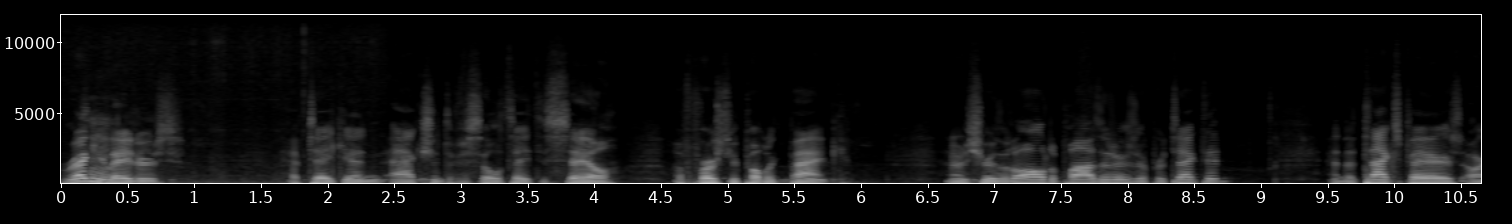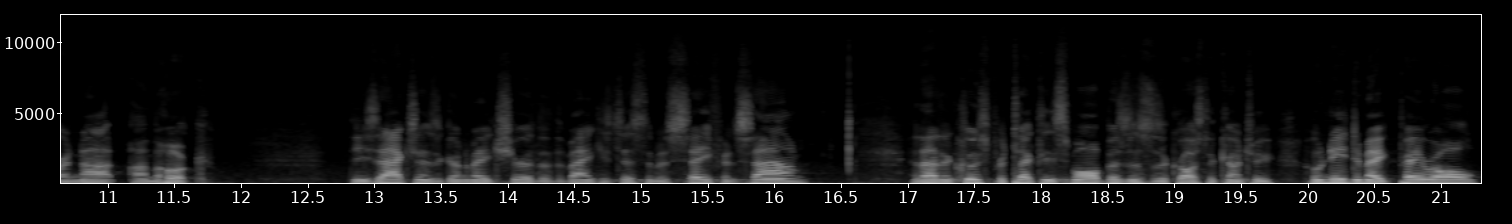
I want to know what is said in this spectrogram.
Regulators hmm. have taken action to facilitate the sale of First Republic Bank and ensure that all depositors are protected and the taxpayers are not on the hook. These actions are going to make sure that the banking system is safe and sound, and that includes protecting small businesses across the country who need to make payroll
